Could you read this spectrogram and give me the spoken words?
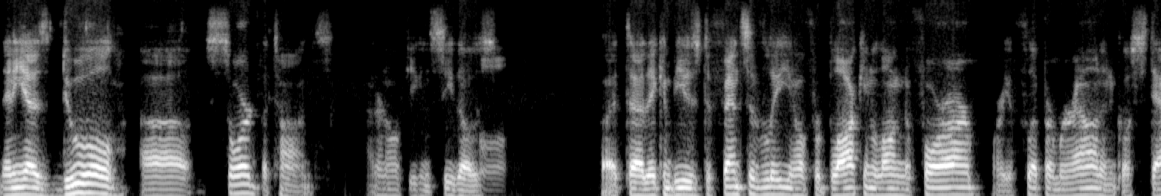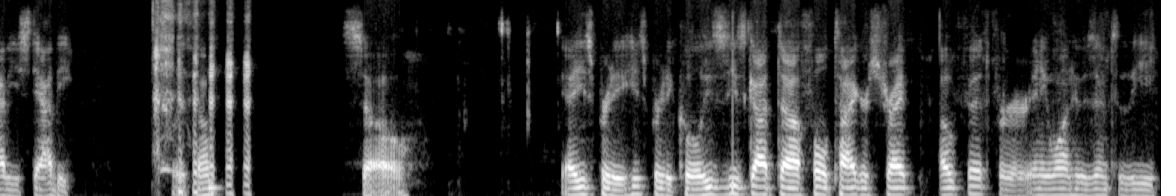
Then he has dual uh, sword batons. I don't know if you can see those Cool. But uh, they can be used defensively, you know, for blocking along the forearm, or you flip them around and go stabby stabby with them. so, yeah, he's pretty he's pretty cool. He's he's got uh, full tiger stripe outfit for anyone who's into the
